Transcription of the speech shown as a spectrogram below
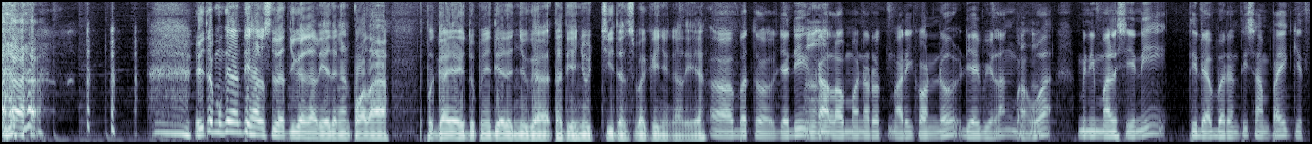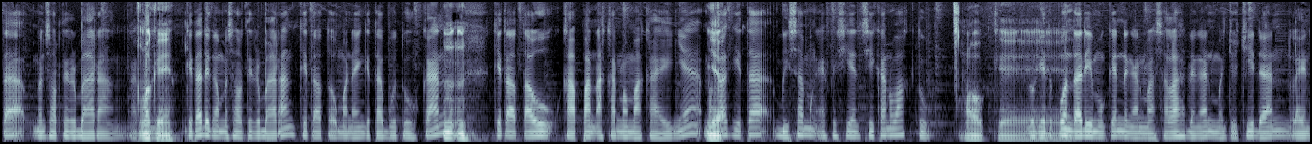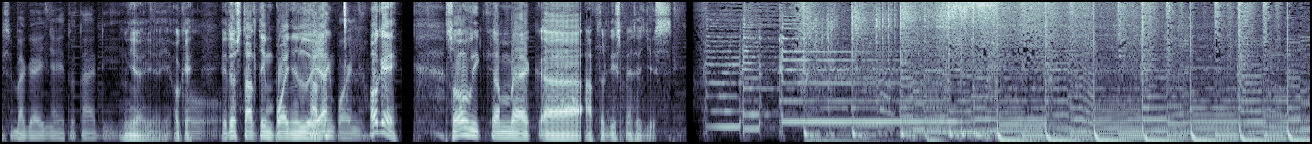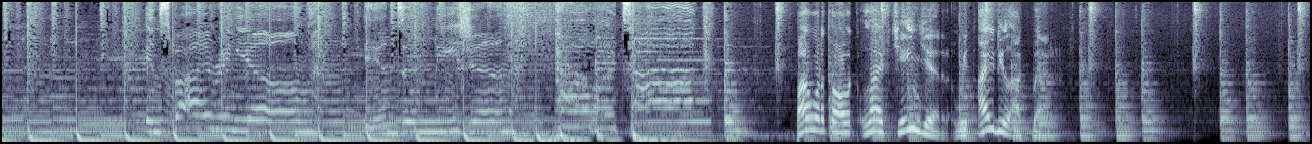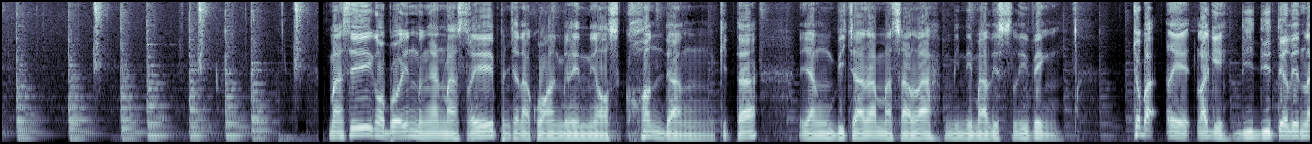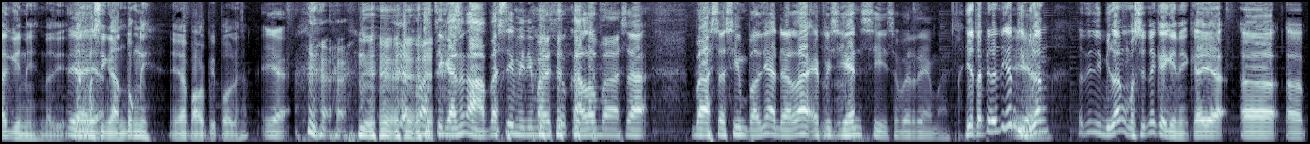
itu mungkin nanti harus lihat juga kali ya dengan pola pegaya hidupnya dia dan juga tadi nyuci dan sebagainya kali ya. Eh, betul. Jadi Mm-mm. kalau menurut Marie Kondo dia bilang bahwa minimalis ini tidak berhenti sampai kita mensortir barang. Oke. Kita dengan mensortir barang, kita tahu mana yang kita butuhkan, Mm-mm. kita tahu kapan akan memakainya, Ya. maka kita bisa mengefisiensikan waktu. Oke. Begitupun tadi mungkin dengan masalah dengan mencuci dan lain sebagainya itu tadi. Iya iya iya. Oke. Gitu. Itu starting pointnya dulu ya. Starting point-nya. Oke. So we come back uh, after these messages. Inspiring young Indonesian Power Talk. Power Talk Life Changer with Aidil Akbar. Masih ngobrolin dengan Mas Ray, perencana keuangan millennials kondang kita yang bicara masalah minimalis living. Coba Ray, lagi didetailin lagi nih tadi. Iya, kan masih iya. gantung nih ya Power People ya. Iya. Masih gantung apa sih minimalis itu kalau bahasa bahasa simpelnya adalah efisiensi sebenarnya, Mas. Ya tapi tadi kan Iya. dibilang tadi dibilang maksudnya kayak gini, kayak eh, eh,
